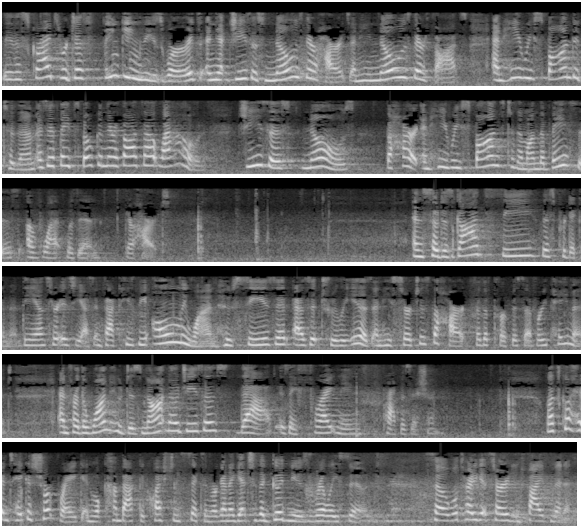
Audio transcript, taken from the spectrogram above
See the scribes were just thinking these words, and yet Jesus knows their hearts and he knows their thoughts, and he responded to them as if they'd spoken their thoughts out loud. Jesus knows the heart, and he responds to them on the basis of what was in their heart. And so, does God see this predicament? The answer is yes. In fact, He's the only one who sees it as it truly is, and He searches the heart for the purpose of repayment. And for the one who does not know Jesus, that is a frightening proposition. Let's go ahead and take a short break and we'll come back to question six and we're going to get to the good news really soon. So we'll try to get started in five minutes.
